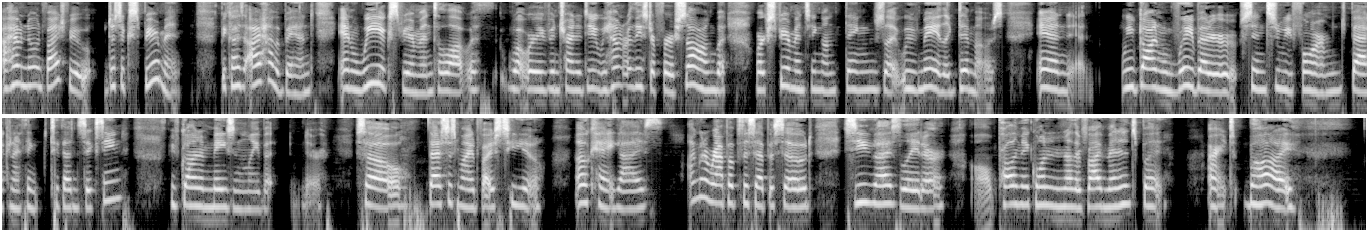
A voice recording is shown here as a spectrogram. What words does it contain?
I have no advice for you. Just experiment because I have a band and we experiment a lot with what we've been trying to do. We haven't released our first song, but we're experimenting on things that we've made, like demos. And we've gotten way better since we formed back in, I think, 2016. We've gone amazingly better. So, that's just my advice to you. Okay, guys. I'm going to wrap up this episode. See you guys later. I'll probably make one in another five minutes, but Alright, bye.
